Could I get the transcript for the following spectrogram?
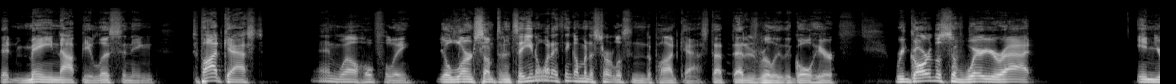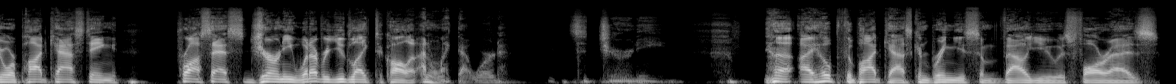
that may not be listening to podcast and well, hopefully you'll learn something and say, you know what, I think I'm going to start listening to podcasts. That that is really the goal here. Regardless of where you're at in your podcasting process, journey, whatever you'd like to call it. I don't like that word. It's a journey. I hope the podcast can bring you some value as far as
